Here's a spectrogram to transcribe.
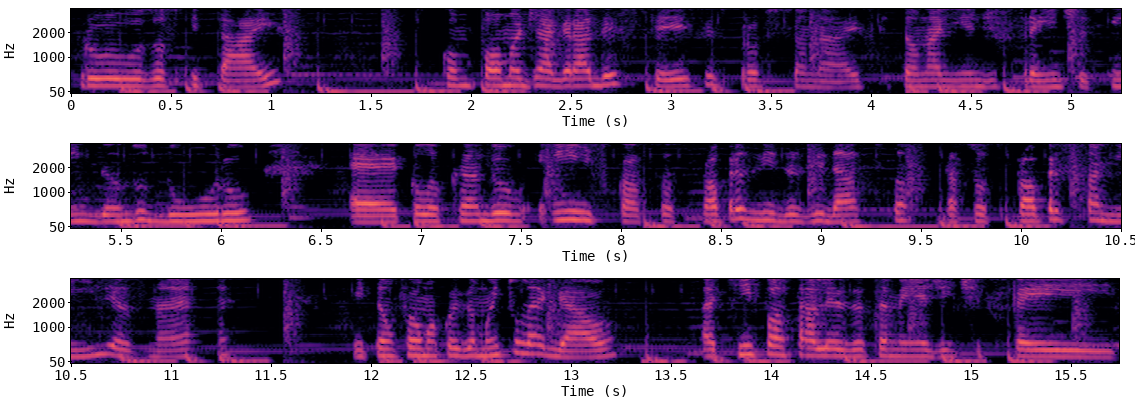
para os hospitais como forma de agradecer esses profissionais que estão na linha de frente, assim, dando duro, é, colocando em risco as suas próprias vidas e das, das suas próprias famílias, né? Então foi uma coisa muito legal. Aqui em Fortaleza também a gente fez,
